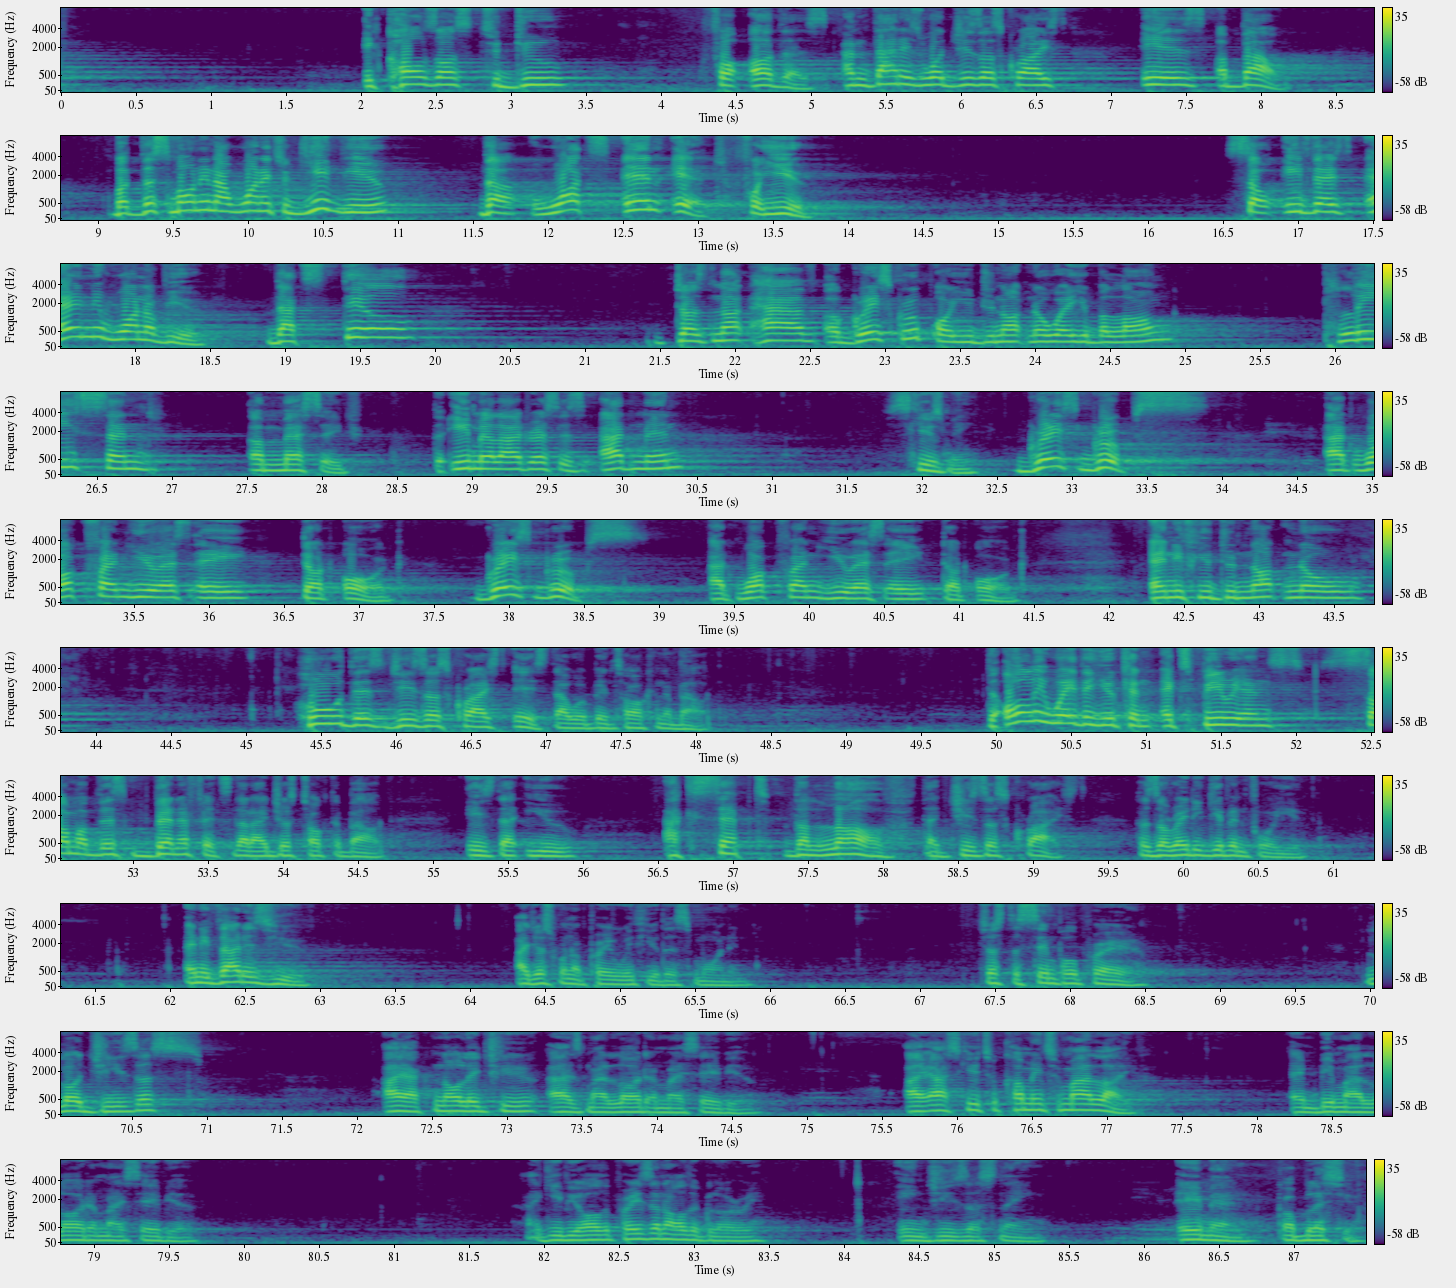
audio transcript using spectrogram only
it calls us to do for others. And that is what Jesus Christ is about. But this morning, I wanted to give you the what's in it for you. So if there's any one of you that still does not have a grace group or you do not know where you belong, please send a message. The email address is admin, excuse me, grace groups at wokfanusa.org. Grace groups at wokfanusa.org. And if you do not know who this Jesus Christ is that we've been talking about, the only way that you can experience some of these benefits that I just talked about is that you accept the love that Jesus Christ has already given for you. And if that is you, I just want to pray with you this morning. Just a simple prayer. Lord Jesus, I acknowledge you as my Lord and my Savior. I ask you to come into my life and be my Lord and my Savior. I give you all the praise and all the glory. In Jesus' name. Amen. God bless you.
